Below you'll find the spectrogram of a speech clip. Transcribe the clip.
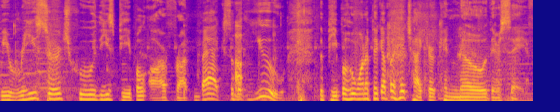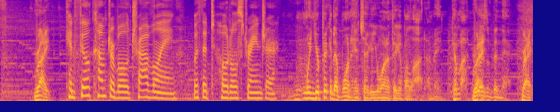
We research who these people are front and back, so that oh. you, the people who want to pick up a hitchhiker, can know they're safe. Right. Can feel comfortable traveling with a total stranger. When you're picking up one hitchhiker, you want to pick up a lot. I mean, come on, who Right. hasn't been there? Right.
